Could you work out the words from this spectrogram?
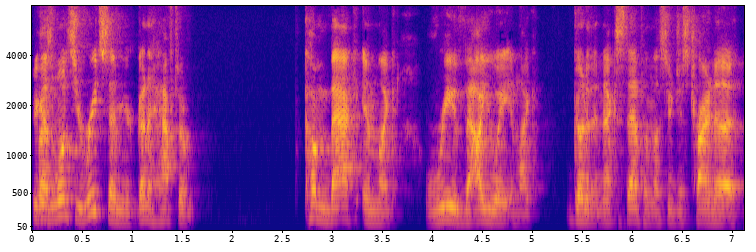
because Right. once you reach them you're going to have to come back and like reevaluate and like go to the next step unless you're just trying to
